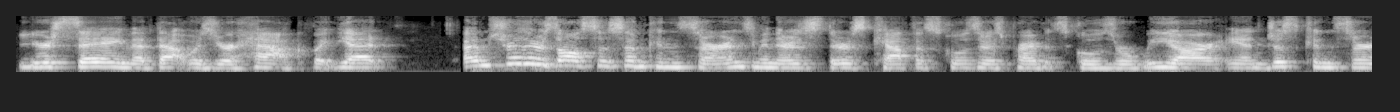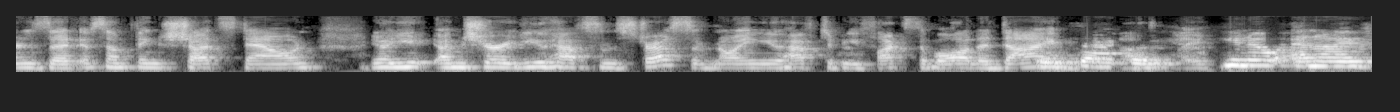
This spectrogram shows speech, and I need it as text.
you're saying that that was your hack, but yet I'm sure there's also some concerns. I mean, there's there's Catholic schools, there's private schools where we are, and just concerns that if something shuts down, you know, you, I'm sure you have some stress of knowing you have to be flexible on a dime. Exactly. You know, and I've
